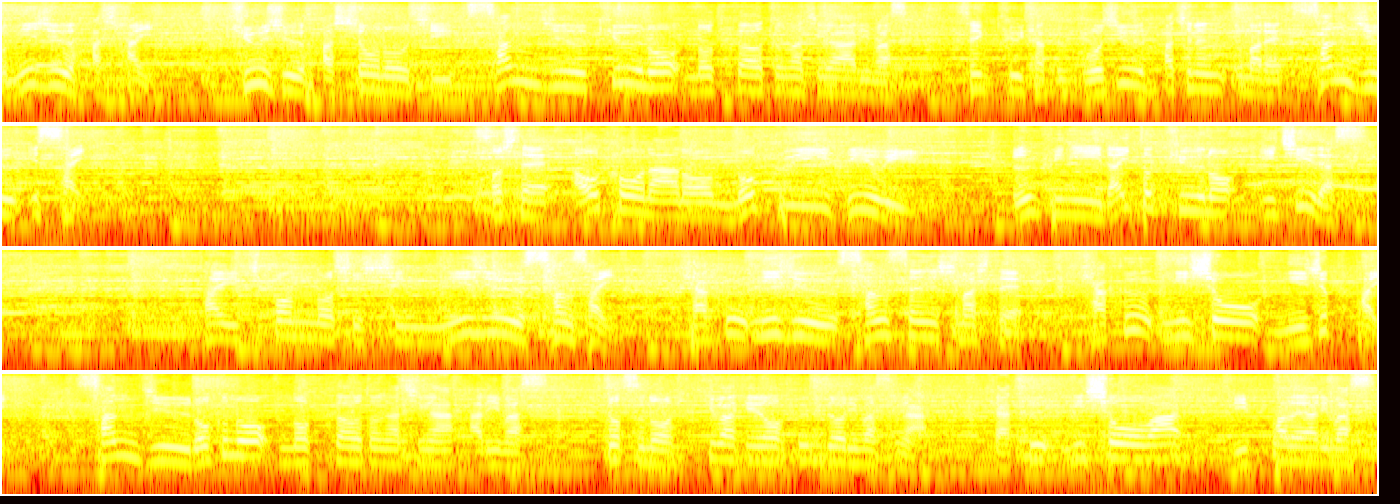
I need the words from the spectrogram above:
28敗。98勝のうち39のノックアウト勝ちがあります。1958年生まれ31歳。そして青コーナーのノクイ・ディウィルンピニーライト級の1位です。タイチポンの出身23歳。123戦しまして102勝20敗。36のノックアウト勝ちがあります。一つの引き分けを含んでおりますが102勝は立派であります。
